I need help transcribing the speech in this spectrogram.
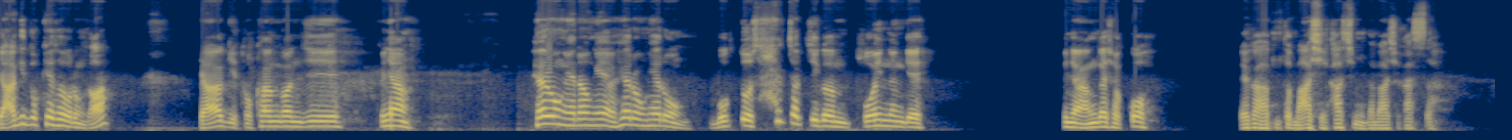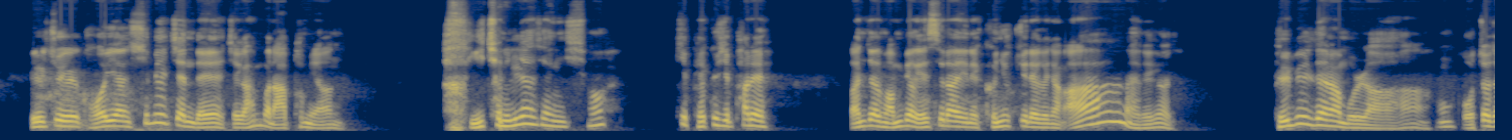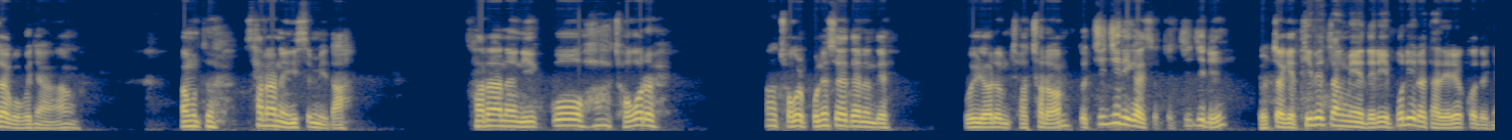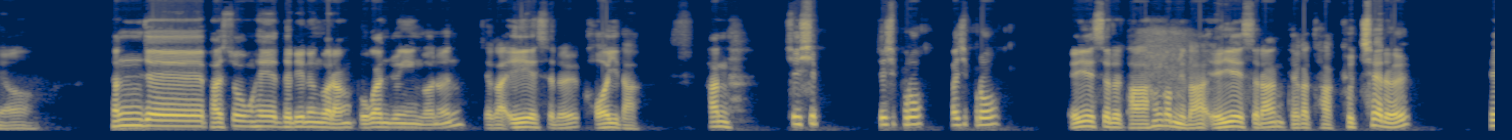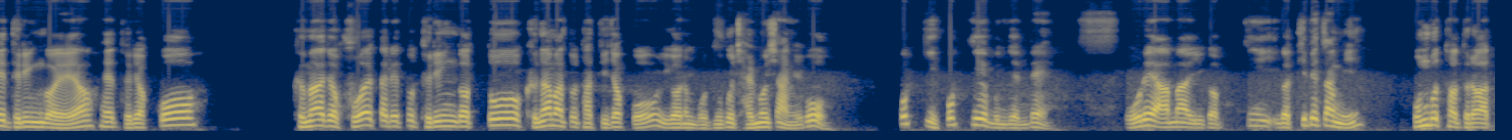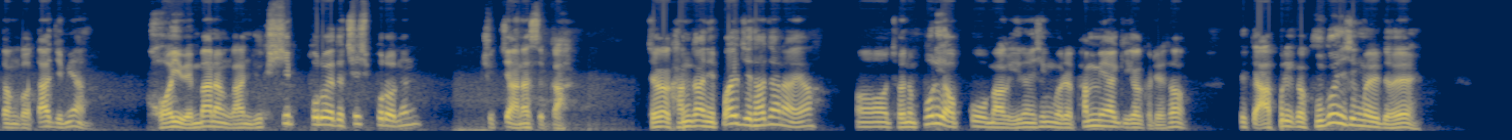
약이 독해서 그런가? 약이 독한 건지, 그냥 해롱해롱해요. 해롱해롱. 목도 살짝 지금 부어 있는 게 그냥 안 가셨고, 얘가 아무튼 맛이 갔습니다. 맛이 갔어. 일주일 거의 한 10일째인데, 제가 한번 아프면, 2001년생, 어? 키 198에 완전 완벽 S라인의 근육질에 그냥, 아, 나 내가, 빌빌대나 몰라. 어? 어쩌자고, 그냥. 아무튼, 살아는 있습니다. 살아는 있고, 아, 저거를, 아, 저걸 보냈어야 되는데, 올 여름 저처럼 또 찌질이가 있었죠, 찌질이. 요짝에 티벳 장미 애들이 뿌리를 다 내렸거든요. 현재 발송해 드리는 거랑 보관 중인 거는 제가 AS를 거의 다, 한 70, 70%? 80% AS를 다 한 겁니다. AS란 제가 다 교체를 해 드린 거예요. 해 드렸고, 그마저 9월 달에 또 드린 것도 그나마 또 다 뒤졌고, 이거는 뭐 누구 잘못이 아니고, 뽑기, 뽑기의 문제인데, 올해 아마 이거, 이거 티벳 장미, 봄부터 들어왔던 거 따지면, 거의 웬만한 거 한 60%에서 70%는 죽지 않았을까. 제가 간간히 뻘짓 하잖아요. 어, 저는 뿌리 없고 막 이런 식물을 판매하기가 그래서 특히 아프리카 구근 식물들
